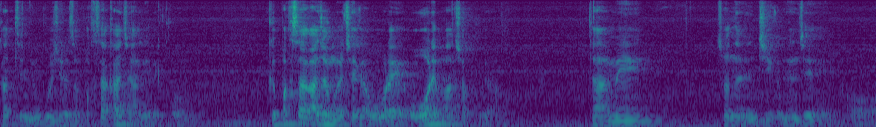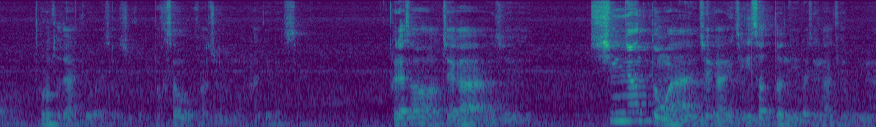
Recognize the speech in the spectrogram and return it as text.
같은 연구실에서 박사까지 하게 됐고 그 박사 과정을 제가 올해 5월에 마쳤고요. 그 다음에 저는 지금 현재 어, 토론토 대학교에서 지금 박사후 과정을 하게 됐어요. 그래서 제가 이제 10년 동안 제가 이제 있었던 일을 생각해 보면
